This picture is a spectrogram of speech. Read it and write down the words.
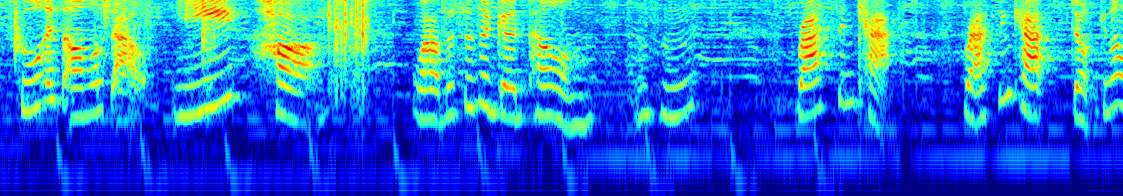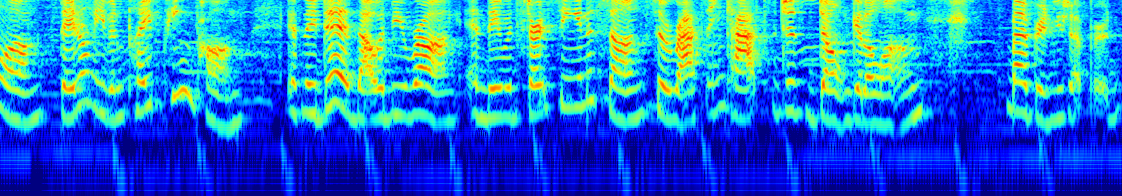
school is almost out. Yee-haw. Wow, this is a good poem. Mm-hmm. Rats and cats. Rats and cats don't get along. They don't even play ping pong. If they did, that would be wrong, and they would start singing a song so rats and cats just don't get along. By Brittany Shepard.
